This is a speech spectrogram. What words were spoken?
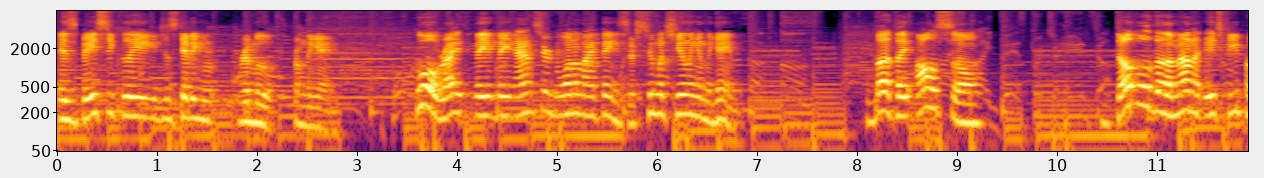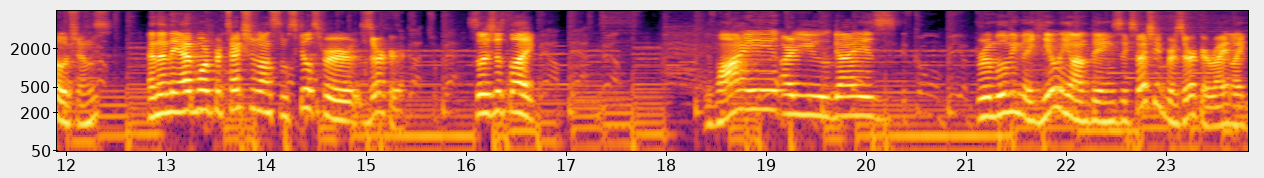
is basically just getting removed from the game. Cool, right? They, they answered one of my things. There's too much healing in the game. But they also double the amount of HP potions, and then they add more protection on some skills for Zerker. So it's just like, why are you guys removing the healing on things, especially Berserker, right? Like,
